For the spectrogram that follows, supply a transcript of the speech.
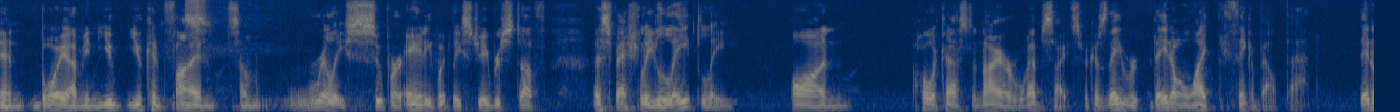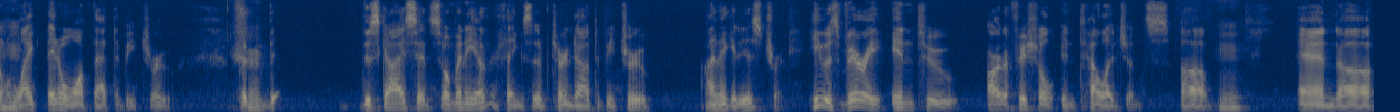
And boy, I mean, you, you can find some really super anti Whitley Strieber stuff, especially lately on Holocaust denier websites because they they don't like to think about that. They don't mm-hmm. like. They don't want that to be true. Sure. But th- this guy said so many other things that have turned out to be true. I think it is true. He was very into artificial intelligence uh, mm-hmm. and uh,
